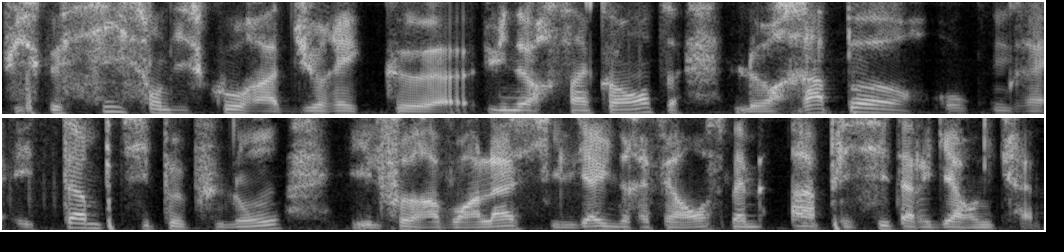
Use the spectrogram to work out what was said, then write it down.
puisque si son discours a duré que 1h50, le rapport au Congrès est un petit peu plus long. il faudra voir là s'il y a une référence même implicite à la guerre en Ukraine.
